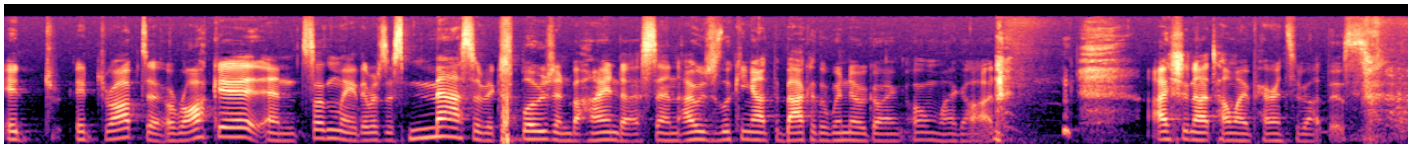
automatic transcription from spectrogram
it, it dropped a, a, rocket and suddenly there was this massive explosion behind us. And I was looking out the back of the window going, oh my God, I should not tell my parents about this.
